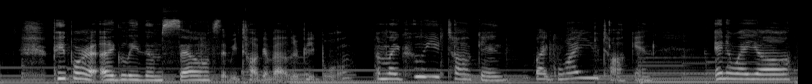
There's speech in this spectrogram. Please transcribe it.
people are ugly themselves that be talking about other people. I'm like, who you talking? Like, why are you talking? Anyway, y'all,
